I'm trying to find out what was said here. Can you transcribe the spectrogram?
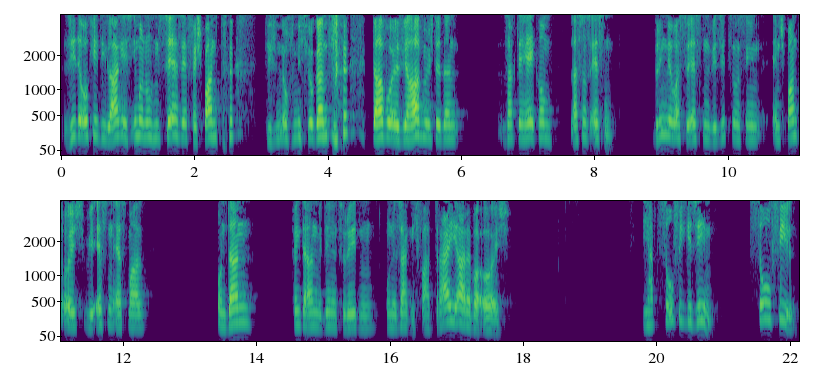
sieht er, okay, die Lage ist immer noch sehr, sehr verspannt. Die sind noch nicht so ganz da, wo er sie haben möchte. Dann sagt er, hey, komm, lass uns essen. Bring mir was zu essen. Wir sitzen uns hin, entspannt euch, wir essen erstmal. Und dann fängt er an, mit denen zu reden. Und er sagt, ich war drei Jahre bei euch Ihr habt so viel gesehen. So viel.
